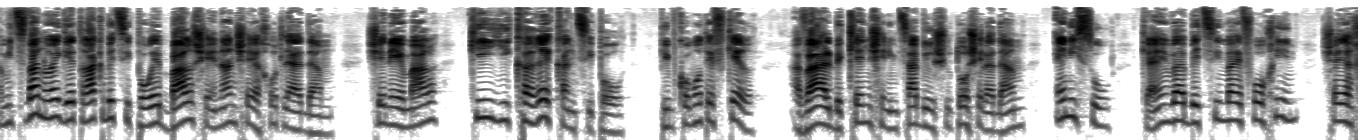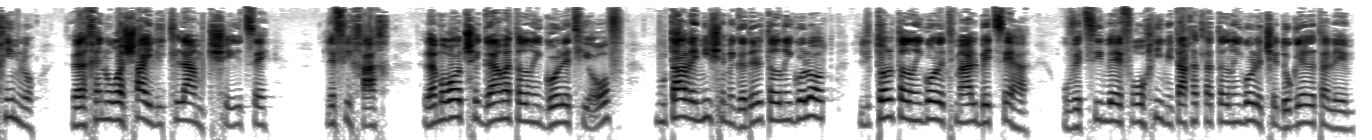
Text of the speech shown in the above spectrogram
המצווה נוהגת רק בציפורי בר שאינן שייכות לאדם, שנאמר כי ייקרא כאן ציפור, במקומות הפקר, אבל בקן שנמצא ברשותו של אדם, אין איסור, כי האם והביצים והאפרוחים שייכים לו, ולכן הוא רשאי לתלם כשירצה. לפיכך, למרות שגם התרנגולת היא עוף, מותר למי שמגדל תרנגולות ליטול תרנגולת מעל ביציה, וביצים ואפרוחים מתחת לתרנגולת שדוגרת עליהם.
